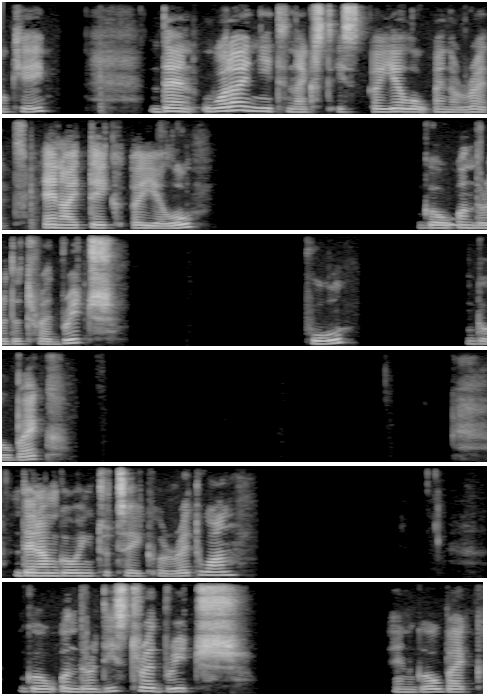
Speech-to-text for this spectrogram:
Okay. Then what I need next is a yellow and a red. And I take a yellow go under the thread bridge pull, go back. Then I'm going to take a red one, go under this thread bridge and go back.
